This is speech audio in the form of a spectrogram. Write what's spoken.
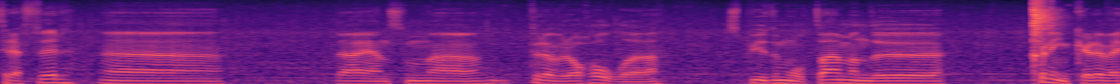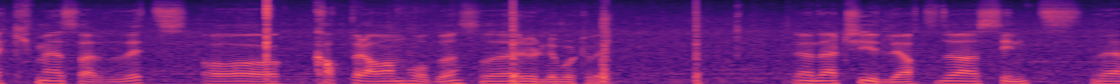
treffer. Eh, det er en som eh, prøver å holde spydet mot deg, men du klinker det vekk med sverdet ditt og kapper av ham hodet, så det ruller bortover. Det, det er tydelig at du er sint, det,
